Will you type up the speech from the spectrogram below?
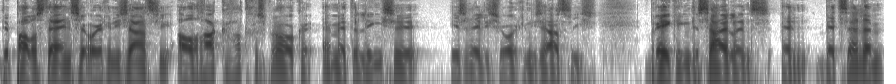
de Palestijnse organisatie Al-Haq had gesproken en met de linkse Israëlische organisaties Breaking the Silence en B'Tselem.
